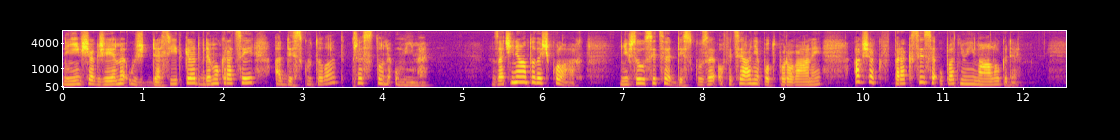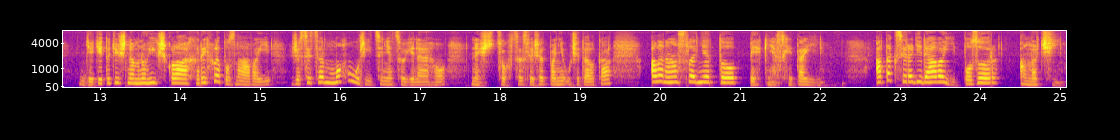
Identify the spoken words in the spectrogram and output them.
Nyní však žijeme už desítky let v demokracii a diskutovat přesto neumíme. Začíná to ve školách, v nich jsou sice diskuze oficiálně podporovány, avšak v praxi se uplatňují málo kde. Děti totiž na mnohých školách rychle poznávají, že sice mohou říci něco jiného, než co chce slyšet paní učitelka, ale následně to pěkně schytají. A tak si radí dávají pozor a mlčí.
